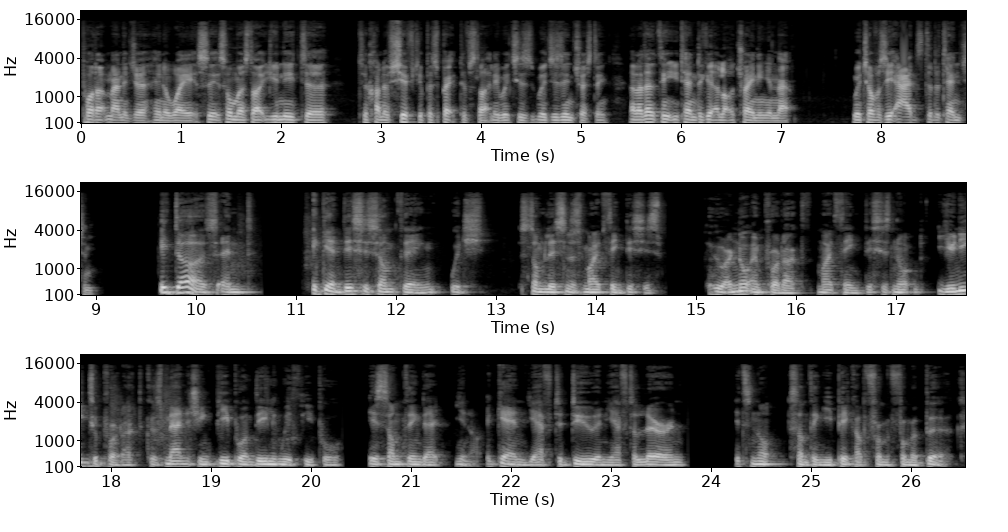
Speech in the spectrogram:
product manager in a way. It's it's almost like you need to to kind of shift your perspective slightly, which is which is interesting. And I don't think you tend to get a lot of training in that, which obviously adds to the tension. It does, and again, this is something which some listeners might think this is who are not in product might think this is not unique to product because managing people and dealing with people is something that, you know, again, you have to do and you have to learn. It's not something you pick up from, from a book.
